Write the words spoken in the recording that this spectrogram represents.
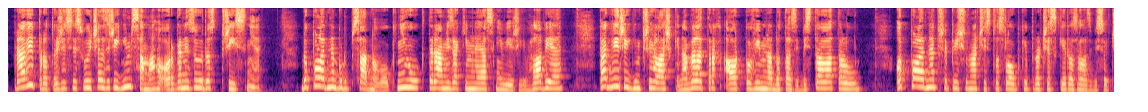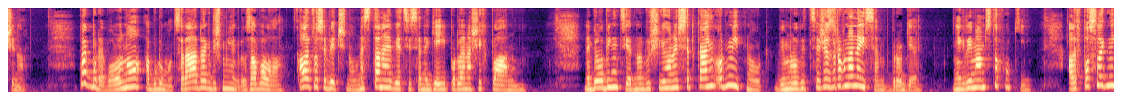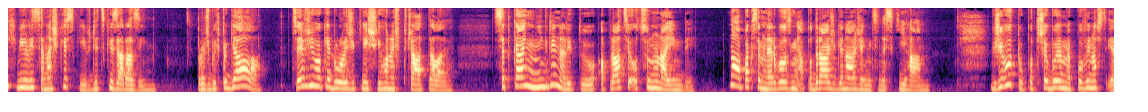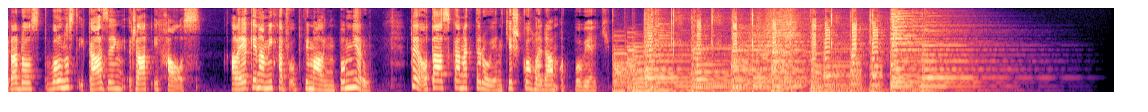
Právě proto, že si svůj čas řídím sama, ho organizuju dost přísně. Dopoledne budu psát novou knihu, která mi zatím nejasně víří v hlavě, pak vyřídím přihlášky na veletrh a odpovím na dotazy vystavovatelů. Odpoledne přepíšu na čistosloupky pro Český rozhlas Vysočina. Pak bude volno a budu moc ráda, když mi někdo zavolá. Ale to se většinou nestane, věci se nedějí podle našich plánů. Nebylo by nic jednoduššího, než setkání odmítnout, vymluvit se, že zrovna nejsem v Brodě. Někdy mám sto chutí, ale v poslední chvíli se naštěstí vždycky zarazím. Proč bych to dělala? Co je v životě důležitějšího než přátelé? Setkání nikdy nelituju a práci odsunu na jindy. No a pak jsem nervózní a podrážděná, že nic nestíhám. K životu potřebujeme povinnost i radost, volnost i kázeň, řád i chaos. Ale jak je namíchat v optimálním poměru? To je otázka, na kterou jen těžko hledám odpověď.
